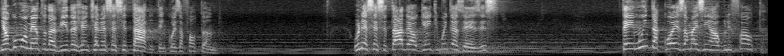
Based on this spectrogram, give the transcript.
Em algum momento da vida a gente é necessitado, tem coisa faltando. O necessitado é alguém que muitas vezes tem muita coisa, mas em algo lhe falta.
